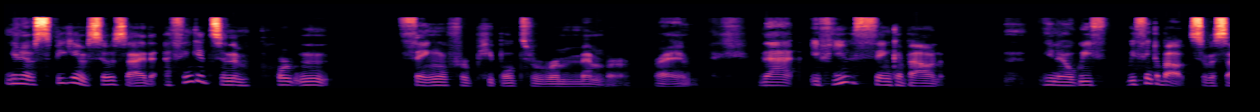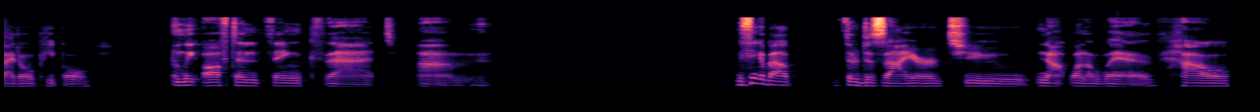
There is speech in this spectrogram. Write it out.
you know, speaking of suicide, I think it's an important thing for people to remember, right? That if you think about you know, we we think about suicidal people and we often think that um we think about their desire to not want to live, how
